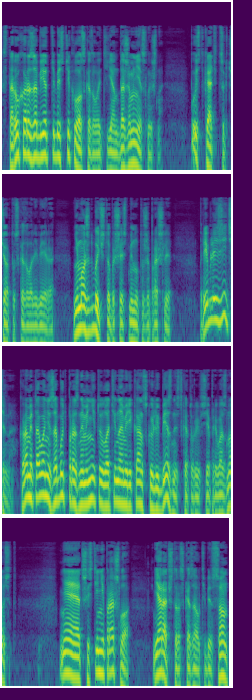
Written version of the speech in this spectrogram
«Старуха разобьет тебе стекло», — сказал Этьен. «Даже мне слышно». «Пусть катится к черту», — сказал Оливейра. «Не может быть, чтобы шесть минут уже прошли». «Приблизительно. Кроме того, не забудь про знаменитую латиноамериканскую любезность, которую все превозносят». «Нет, шести не прошло. Я рад, что рассказал тебе сон,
